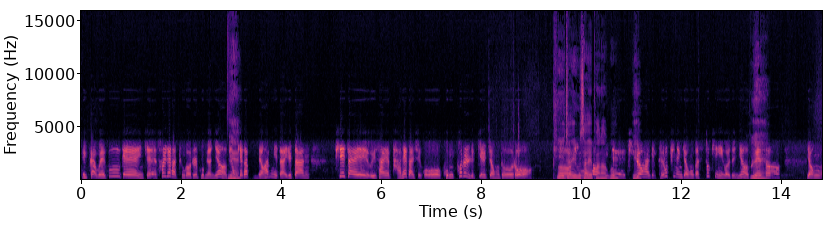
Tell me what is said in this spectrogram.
그러니까 외국의 이제 선례 같은 거를 보면요. 예. 경계가 분명합니다. 일단 피해자의 의사에 반해 가지고 공포를 느낄 정도로 피해자의 어, 의사에 반하고 이제 집요하게 괴롭히는 경우가 스토킹이거든요. 그래서 영,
